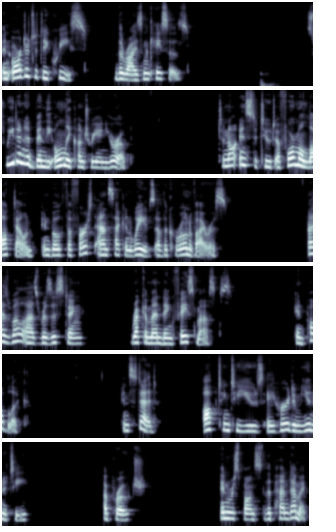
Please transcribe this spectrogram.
in order to decrease the rise in cases. Sweden had been the only country in Europe to not institute a formal lockdown in both the first and second waves of the coronavirus, as well as resisting recommending face masks in public. Instead, opting to use a herd immunity approach in response to the pandemic.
